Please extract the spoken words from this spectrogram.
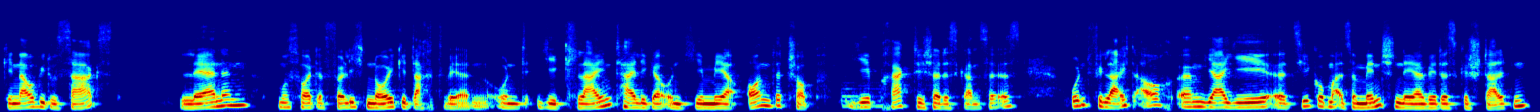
genau wie du sagst, Lernen muss heute völlig neu gedacht werden. Und je kleinteiliger und je mehr on the job, je praktischer das Ganze ist und vielleicht auch, ähm, ja, je äh, Zielgruppen, also menschennäher wir das gestalten,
